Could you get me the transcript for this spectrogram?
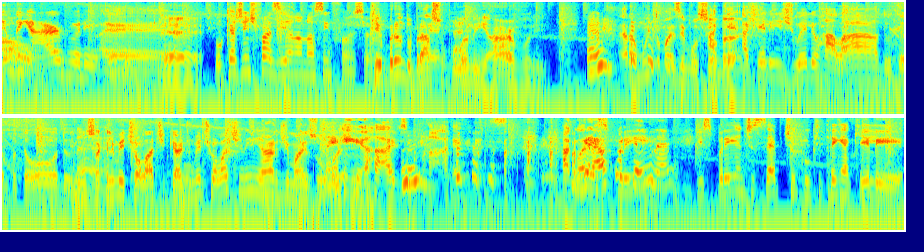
Subindo em árvore. É. É, O que a gente fazia na nossa infância. quebrando o braço pulando em árvore. Era muito mais emocionante. Aque- aquele joelho ralado o tempo todo, né? Isso, aquele metiolate que arde. Metiolate nem arde mais hoje. Nem arde mais. Agora graça spray, tem, né? spray antisséptico que tem aquele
